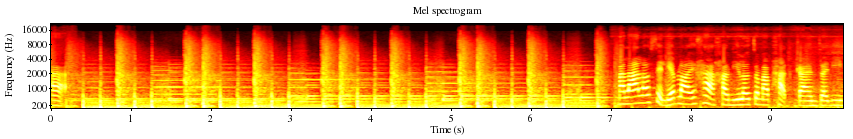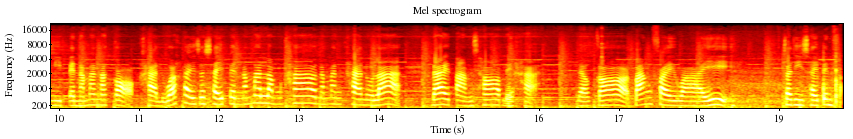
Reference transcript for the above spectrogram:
ค่ะร็จเรียบร้อยค่ะ คราวนี้เราจะมาผัดกันจะดีมีเป็นน้ำมันมะกอกค่ะ หรือว่าใครจะใช้เป็นน้ำมันลำข้าว น้ำมันคาโนล่าได้ตามชอบเลยค่ะ แล้วก็ตั้งไฟไว้ จะดีใช้เป็นไฟ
